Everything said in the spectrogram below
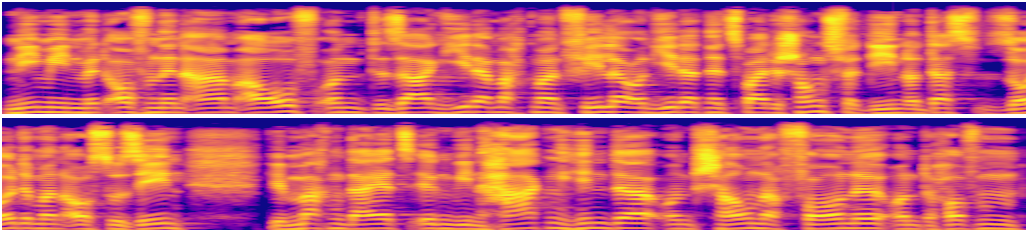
nehmen ihn mit offenen Armen auf und sagen, jeder macht mal einen Fehler und jeder hat eine zweite Chance verdient. Und das sollte man auch so sehen. Wir machen da jetzt irgendwie einen Haken hinter und schauen nach vorne und hoffen,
